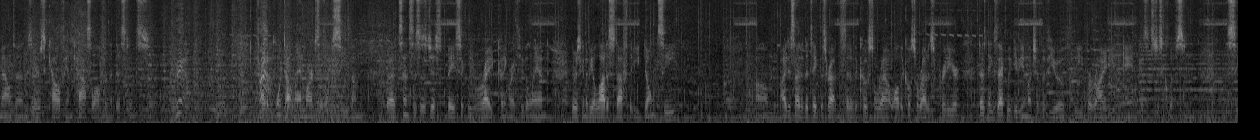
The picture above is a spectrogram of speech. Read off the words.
mountains, there's Calpheon Castle off in the distance. Try to point out landmarks as I see them, but since this is just basically right, cutting right through the land, there's going to be a lot of stuff that you don't see. Um, I decided to take this route instead of the coastal route. While the coastal route is prettier, it doesn't exactly give you much of a view of the variety of the game because it's just cliffs and the sea.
